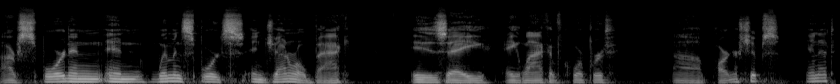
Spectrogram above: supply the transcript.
our sport and, and women's sports in general back is a a lack of corporate uh, partnerships in it.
